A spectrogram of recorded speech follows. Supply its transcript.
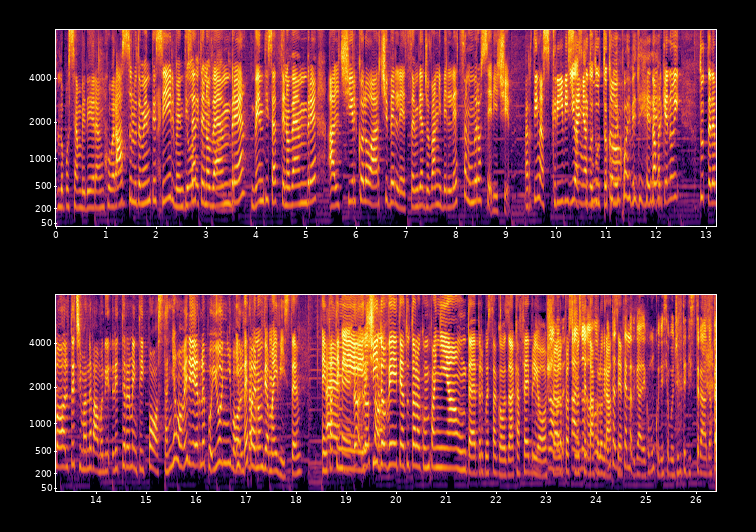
lo possiamo vedere ancora? Assolutamente sì, il Dove, 27 come, novembre, 27 novembre al Circolo Arci Bellezza in via Giovanni Bellezza numero 16. Martina, scrivi, Io segna scrivo tutto, come puoi vedere. No, perché noi tutte le volte ci mandavamo letteralmente i post, andiamo a vederle, e poi ogni volta... E poi non vi ho mai viste. E infatti Eh, mi, lo ci so. dovete a tutta la compagnia un tè per questa cosa, caffè brioche No, al vabbè. prossimo Ah, no, no, spettacolo, grazie. tanto allargare, comunque noi siamo gente di strada.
